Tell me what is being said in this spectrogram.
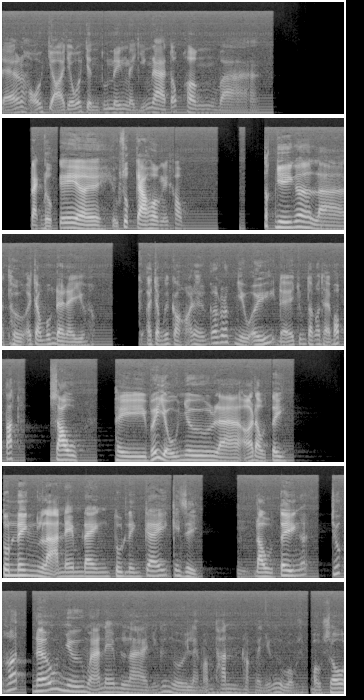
để nó hỗ trợ cho quá trình tuning này diễn ra tốt hơn và đạt được cái ờ, hiệu suất cao hơn hay không? Tất nhiên là thường ở trong vấn đề này ở trong cái câu hỏi này có rất nhiều ý để chúng ta có thể bóc tách. Sau thì ví dụ như là ở đầu tiên tuning là anh em đang tuning cái cái gì? Ừ. đầu tiên á trước hết nếu như mà anh em là những cái người làm âm thanh hoặc là những người bầu, bầu show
